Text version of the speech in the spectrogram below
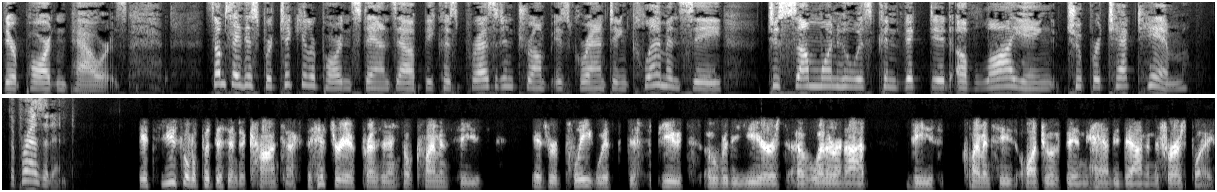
their pardon powers. Some say this particular pardon stands out because President Trump is granting clemency to someone who is convicted of lying to protect him, the president. It's useful to put this into context. The history of presidential clemencies is replete with disputes over the years of whether or not these clemencies ought to have been handed down in the first place.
